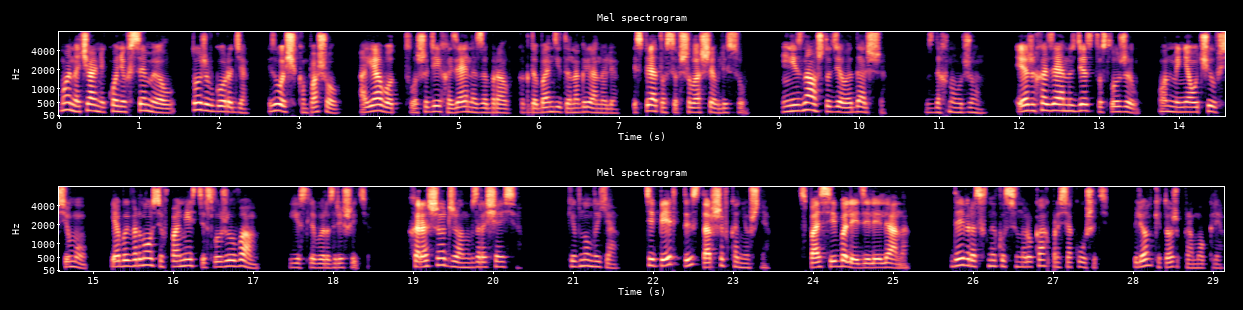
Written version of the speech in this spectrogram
Мой начальник, конюх Сэмюэл, тоже в городе. Извозчиком пошел. А я вот лошадей хозяина забрал, когда бандиты нагрянули, и спрятался в шалаше в лесу. Не знал, что делать дальше. Вздохнул Джон. Я же хозяину с детства служил. Он меня учил всему. Я бы вернулся в поместье и служил вам, если вы разрешите. Хорошо, Джон, возвращайся. Кивнула я. Теперь ты старший в конюшне. Спасибо, леди Лилиана. Дэви расхныкался на руках, прося кушать. Пеленки тоже промокли.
